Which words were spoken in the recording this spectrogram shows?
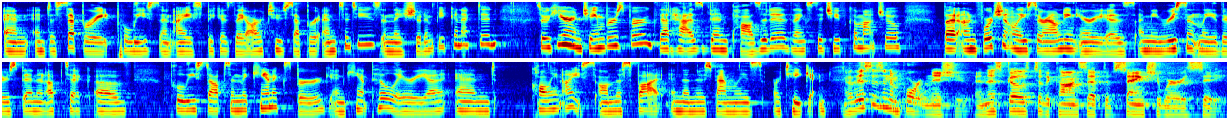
and, and to separate police and ICE because they are two separate entities and they shouldn't be connected. So here in Chambersburg, that has been positive thanks to Chief Camacho. But unfortunately, surrounding areas, I mean, recently there's been an uptick of police stops in Mechanicsburg and Camp Hill area, and calling ICE on the spot, and then those families are taken. Now, this is an important issue, and this goes to the concept of sanctuary city.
